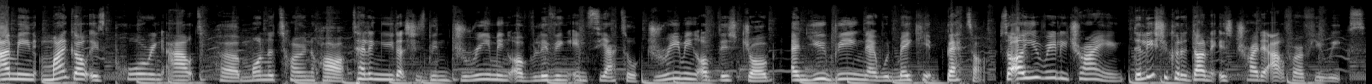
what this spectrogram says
I mean, my girl is pouring out her monotone heart, telling you that she's been dreaming of living in Seattle, dreaming of this job, and you being there would make it better. So, are you really trying? The least you could have done is tried it out for a few weeks.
